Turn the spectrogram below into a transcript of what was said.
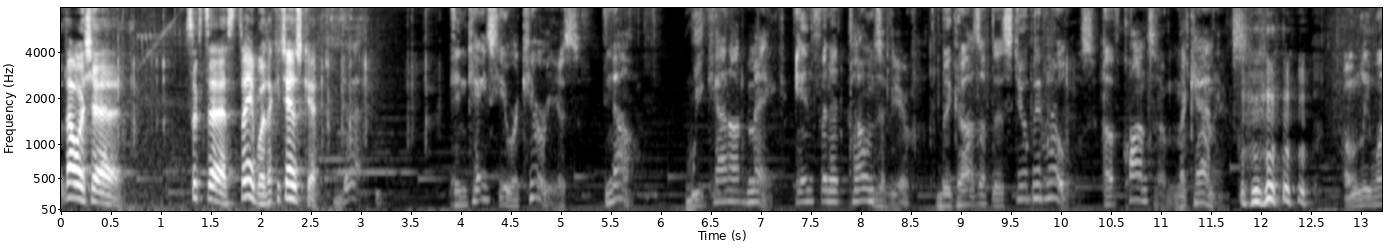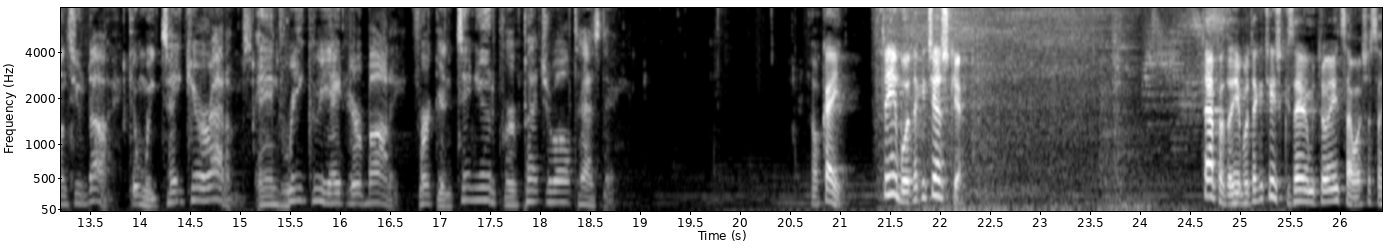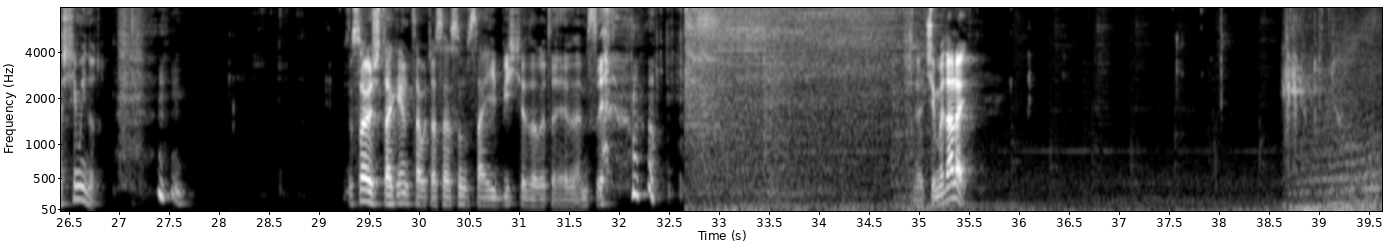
Udało się! Sukces! To nie było takie ciężkie. In case you were curious, no, we cannot make infinite clones of you because of the stupid rules of quantum mechanics. Only once you die can we take your atoms and recreate your body for continued perpetual testing. Okej. To nie było takie ciężkie. To naprawdę nie było takie ciężkie. Zajęło mi to niecałe 16 minut. Sorry, że tak wiem, cały czas są zajebiście dobre te MMsy. Lecimy dalej.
